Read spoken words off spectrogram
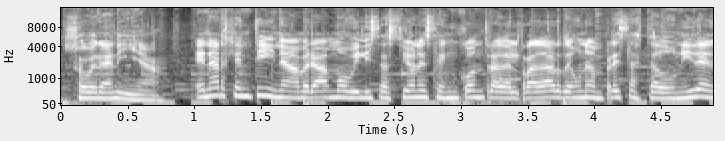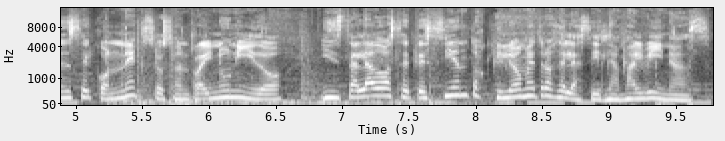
Soberanía. En Argentina habrá movilizaciones en contra del radar de una empresa estadounidense con nexos en Reino Unido, instalado a 700 kilómetros de las Islas Malvinas.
